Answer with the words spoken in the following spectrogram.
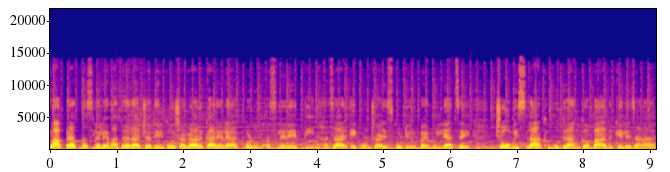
वापरात नसलेले मात्र राज्यातील कोषागार कार्यालयात पडून असलेले तीन हजार एकोणचाळीस कोटी रुपये मूल्याचे चोवीस लाख मुद्रांक बाद केले जाणार?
